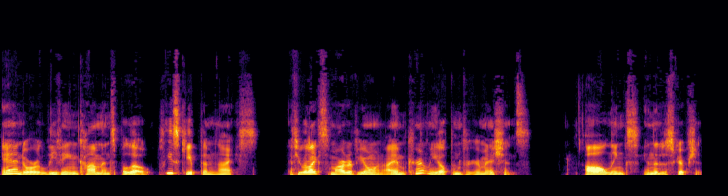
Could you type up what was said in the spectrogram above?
and or leaving comments below. Please keep them nice. If you would like some art of your own, I am currently open for commissions. All links in the description.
